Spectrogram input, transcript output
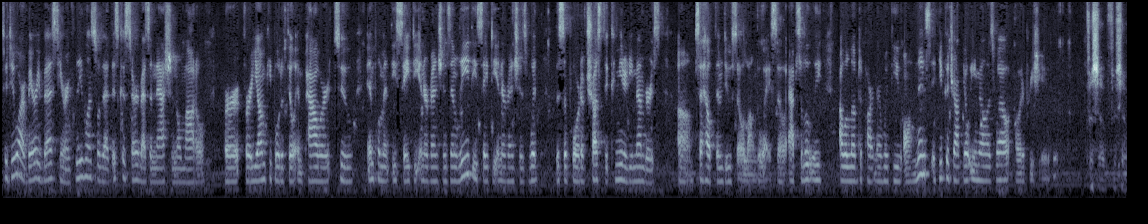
to do our very best here in Cleveland so that this could serve as a national model for, for young people to feel empowered to implement these safety interventions and lead these safety interventions with the support of trusted community members um, to help them do so along the way. So, absolutely, I would love to partner with you on this. If you could drop your email as well, I would appreciate it. For sure, for sure.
